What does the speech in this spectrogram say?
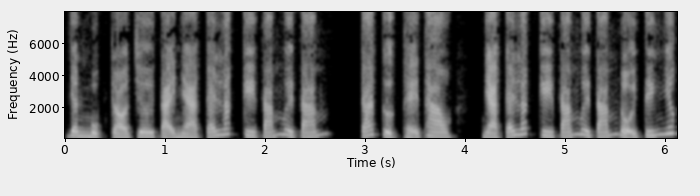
danh mục trò chơi tại nhà cái Lucky 88, cá cược thể thao, nhà cái Lucky 88 nổi tiếng nhất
